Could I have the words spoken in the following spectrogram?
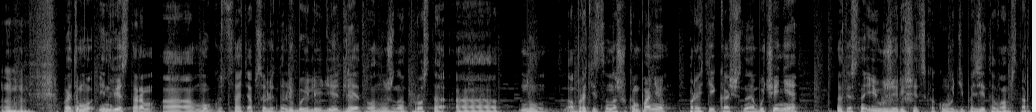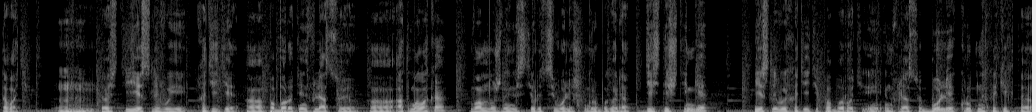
Мгм. Поэтому инвестором а, могут стать абсолютно любые люди. Для этого нужно просто а, ну, обратиться в нашу компанию, пройти качественное обучение, соответственно, и уже решить, с какого депозита вам стартовать. Мгм. То есть, если вы хотите побороть инфляцию от молока, вам нужно инвестировать всего лишь, грубо говоря, 10 тысяч тенге. Если вы хотите побороть и- инфляцию более крупных каких-то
